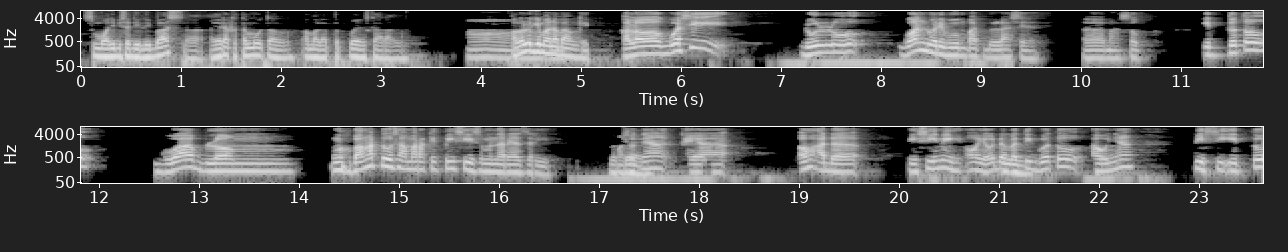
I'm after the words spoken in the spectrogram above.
Semuanya bisa dilibas. Nah, akhirnya ketemu tuh sama laptop gue yang sekarang. Oh, Kalau lu gimana, Bang? oke. Kalau gua sih dulu gua kan 2014 ya eh, masuk. Itu tuh gua belum ngeh banget tuh sama rakit PC sebenarnya Zri. Oke. Maksudnya kayak oh ada PC nih. Oh ya udah Hmm. berarti gua tuh taunya PC itu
